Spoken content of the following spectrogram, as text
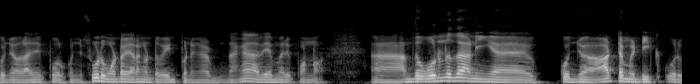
கொஞ்சம் அதே இப்போ கொஞ்சம் சூடு மட்டும் இறங்கட்டும் வெயிட் பண்ணுங்க அப்படின்னாங்க. அதே மாதிரி பண்ணோம். அந்த ஒன்று தான் நீங்கள் கொஞ்சம் ஆட்டோமேட்டிக் ஒரு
